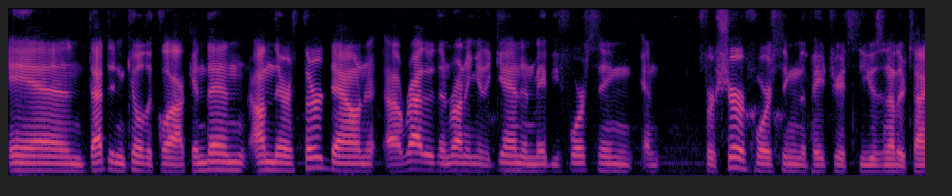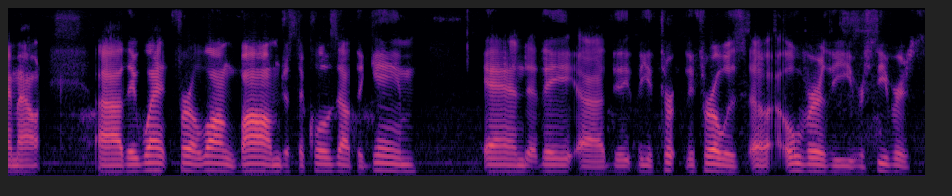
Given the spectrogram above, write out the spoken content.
and that didn't kill the clock. And then on their third down, uh, rather than running it again and maybe forcing and for sure forcing the Patriots to use another timeout, uh, they went for a long bomb just to close out the game. And they the the, th- the throw was over the receiver's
